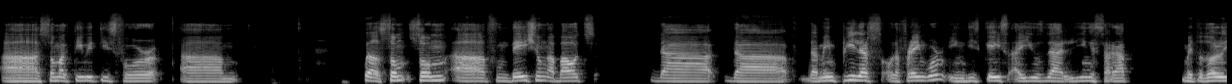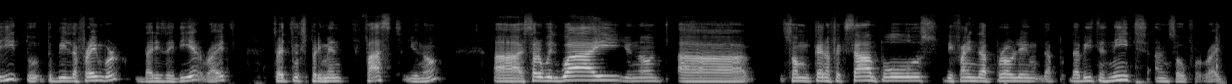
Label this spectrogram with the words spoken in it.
uh, some activities for um, well some some uh, foundation about the the the main pillars of the framework. In this case, I use the lean startup methodology to to build a framework. That is the idea, right? Try to experiment fast, you know. Uh, start with why, you know, uh, some kind of examples, define the problem, the, the business needs, and so forth, right?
